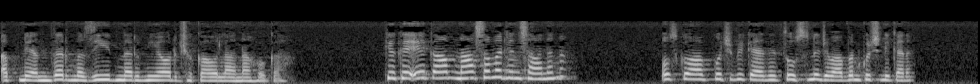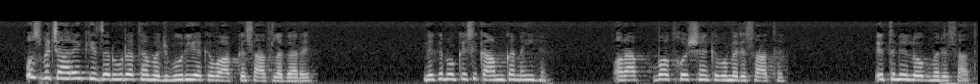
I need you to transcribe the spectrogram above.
اپنے اندر مزید نرمی اور جھکاؤ لانا ہوگا۔ کیونکہ ایک عام نہ سمجھ انسان ہے نا۔ اس کو آپ کچھ بھی کہہ دیں تو اس نے جواباً کچھ نہیں کہنا۔ اس بےچارے کی ضرورت ہے، مجبوری ہے کہ وہ آپ کے ساتھ لگا رہے۔ لیکن وہ کسی کام کا نہیں ہے۔ اور آپ بہت خوش ہیں کہ وہ میرے ساتھ ہے۔ اتنے لوگ میرے ساتھ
